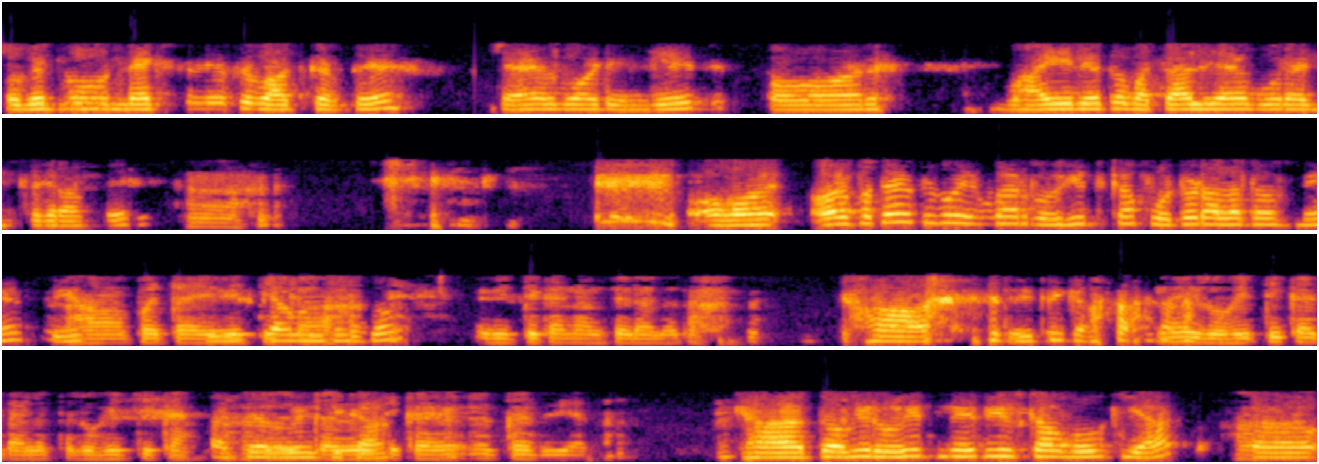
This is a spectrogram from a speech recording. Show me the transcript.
तो अगर तो नेक्स्ट न्यूज़ पे बात करते हैं। चहल गॉट एंगेज और भाई ने तो मचा लिया है पूरा इंस्टाग्राम पे। हाँ। और और पता है देखो एक बार रोहित का फ़ोटो डाला था उसने हाँ पता है रितिका। उसको? रितिका नाम से डाला था। हाँ रितिका। नहीं रोहितिका डाला था रोहितिका। अच्छा, रोहितिका। रोहितिका कर दिया था। हाँ तो अभी रोहित ने भी उसका वो किया हाँ।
